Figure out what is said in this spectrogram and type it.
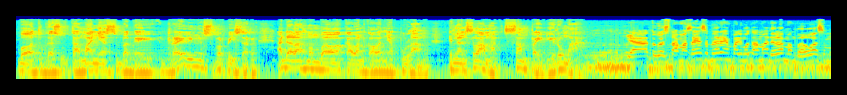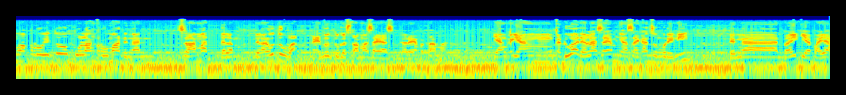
bahwa tugas utamanya sebagai drilling supervisor adalah membawa kawan-kawannya pulang dengan selamat sampai di rumah. Ya, tugas utama saya sebenarnya yang paling utama adalah membawa semua kru itu pulang ke rumah dengan selamat dalam dengan utuh, Pak. Nah, itu tugas utama saya sebenarnya yang pertama. Yang yang kedua adalah saya menyelesaikan sumur ini dengan baik ya Pak ya.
